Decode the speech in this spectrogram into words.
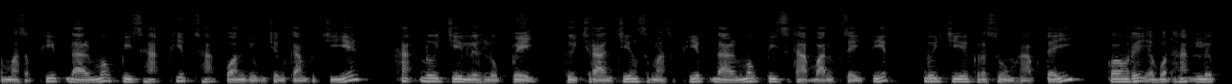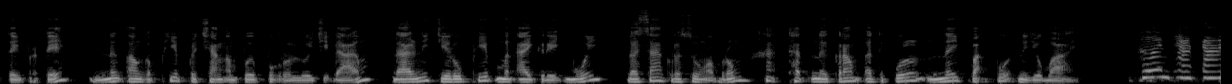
សមាជិកភាពដែលមកពីសហភាពសហព័ន្ធយុវជនកម្ពុជា ហាក់ដូចជាលើសលប់ពេកគឺច្រើនជាងសមាជិកភាពដែលមកពីស្ថាប័នផ្សេងទៀតដូចជាក្រសួងមហាផ្ទៃ កងរាជអាវុធហត្ថលើផ្ទៃប្រទេសនិងអង្គភាពប្រឆាំងអំពើពុករលួយជាដើមដែលនេះជារូបភាពមិនឯករាជ្យមួយដោយសារក្រសួងអប់រំហាក់ស្ថិតនៅក្រោមឥទ្ធិពលនៃបកពួកនយោបាយ។ ឃើញថាការ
